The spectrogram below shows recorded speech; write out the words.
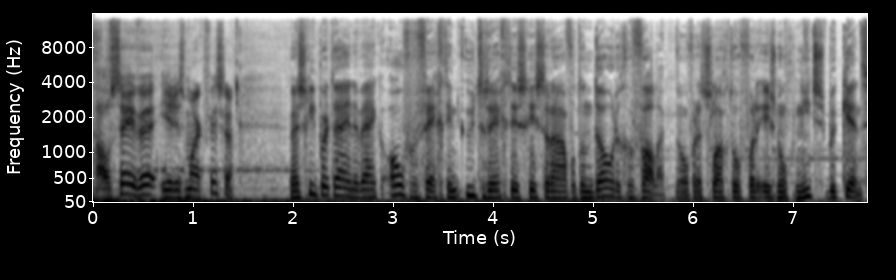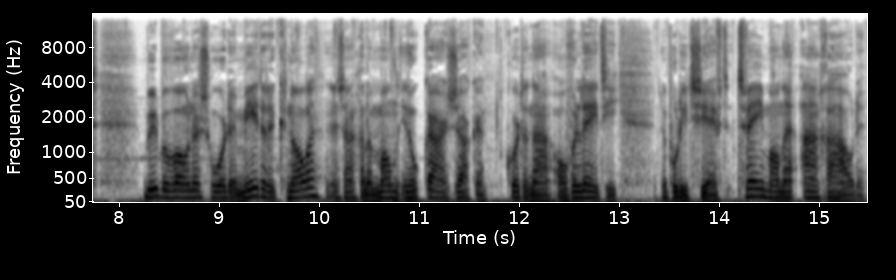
Half zeven, hier is Mark Visser. Bij schietpartij in de wijk Overvecht in Utrecht is gisteravond een dode gevallen. Over het slachtoffer is nog niets bekend. Buurtbewoners hoorden meerdere knallen en zagen een man in elkaar zakken. Kort daarna overleed hij. De politie heeft twee mannen aangehouden.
